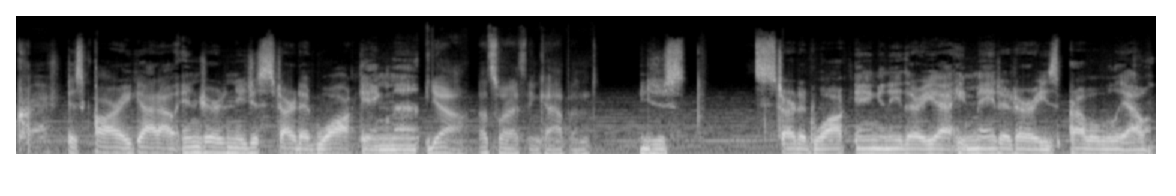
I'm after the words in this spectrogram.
crashed his car, he got out injured, and he just started walking. That Yeah, that's what I think happened. he just started walking, and either yeah, he made it, or he's probably out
